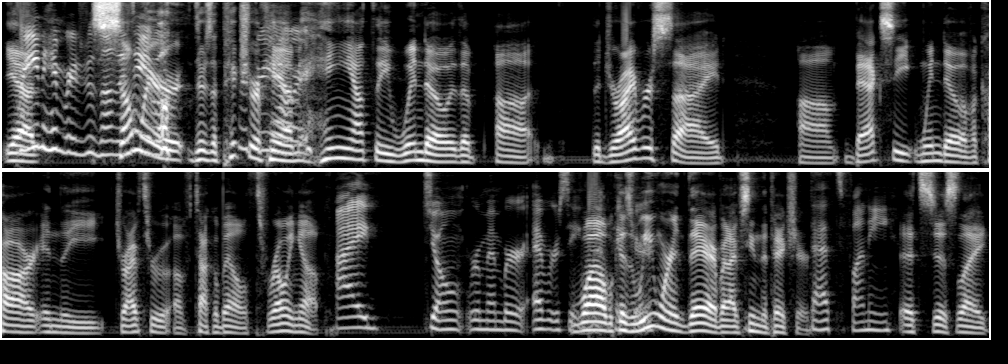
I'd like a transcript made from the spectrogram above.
yeah, Brain hemorrhage was on the somewhere table. there's a picture of him hours. hanging out the window, the uh, the driver's side um, backseat window of a car in the drive-through of Taco Bell, throwing up. I don't remember ever seeing. Well, because we weren't there, but I've seen the picture. That's funny. It's just like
